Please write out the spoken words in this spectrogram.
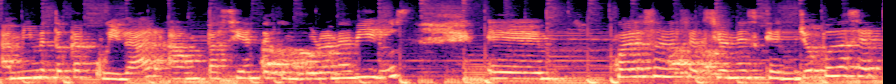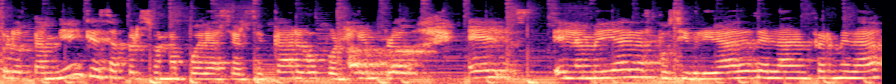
a mí me toca cuidar a un paciente con coronavirus, eh, cuáles son las acciones que yo puedo hacer, pero también que esa persona puede hacerse cargo. Por ejemplo, él, en la medida de las posibilidades de la enfermedad,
